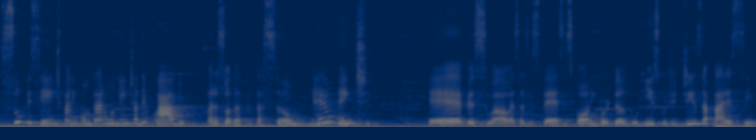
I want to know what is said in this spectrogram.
suficiente para encontrar um ambiente adequado para sua adaptação. Realmente. É, pessoal, essas espécies correm, portanto, o risco de desaparecer,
